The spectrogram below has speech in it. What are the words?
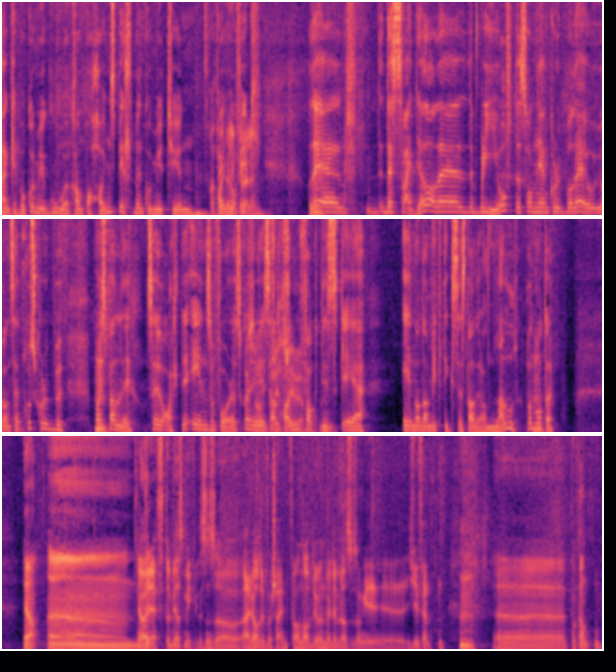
tenker på hvor mye gode kamper han spilte, men hvor mye tyn Han fikk han òg fikk. Og det er Dessverre, da. Det, det blir jo ofte sånn i en klubb, og det er jo uansett hvilken klubb man spiller i, så er det alltid én som får det. Så kan det vise seg at han faktisk er en av de viktigste spillerne lell, på en måte. Ja, øh, Ja, Ref Tobias Mikkelsen, så er det aldri for seint. For han hadde jo en veldig bra sesong i eh, 2015. Mm. Uh, på kanten.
